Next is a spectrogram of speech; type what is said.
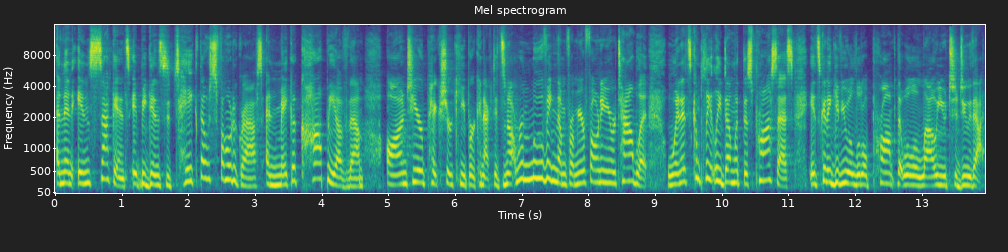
and then in seconds, it begins to take those photographs and make a copy of them onto your Picture Keeper Connect. It's not removing them from your phone or your tablet. When it's completely done with this process, it's gonna give you a little prompt that will allow you to do that.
